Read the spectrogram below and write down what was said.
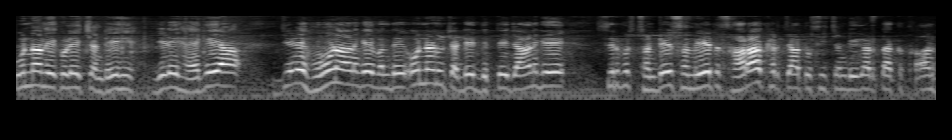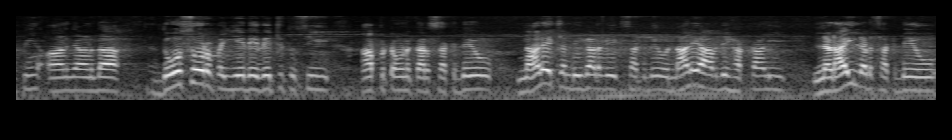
ਉਹਨਾਂ ਦੇ ਕੋਲੇ ਝੰਡੇ ਜਿਹੜੇ ਹੈਗੇ ਆ, ਜਿਹੜੇ ਹੋਣ ਆਣਗੇ ਬੰਦੇ, ਉਹਨਾਂ ਨੂੰ ਝੰਡੇ ਦਿੱਤੇ ਜਾਣਗੇ। ਸਿਰਫ ਸੰਡੇ ਸਮੇਤ ਸਾਰਾ ਖਰਚਾ ਤੁਸੀਂ ਚੰਡੀਗੜ੍ਹ ਤੱਕ ਖਾਣ ਪੀਣ, ਆਣ ਜਾਣ ਦਾ 200 ਰੁਪਏ ਦੇ ਵਿੱਚ ਤੁਸੀਂ ਅਪ ਟਾਊਨ ਕਰ ਸਕਦੇ ਹੋ। ਨਾਲੇ ਚੰਡੀਗੜ੍ਹ ਵੇਖ ਸਕਦੇ ਹੋ, ਨਾਲੇ ਆਪਦੇ ਹੱਕਾਂ ਲਈ ਲੜਾਈ ਲੜ ਸਕਦੇ ਹੋ।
